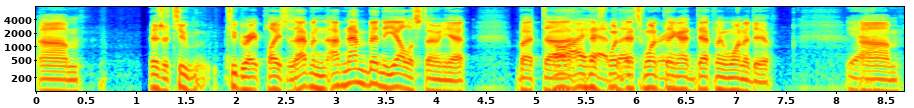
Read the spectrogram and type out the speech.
Um, those are two two great places. I haven't I've never been to Yellowstone yet, but uh, oh, I that's have. one that's, that's one great. thing I definitely want to do. Yeah. Um,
